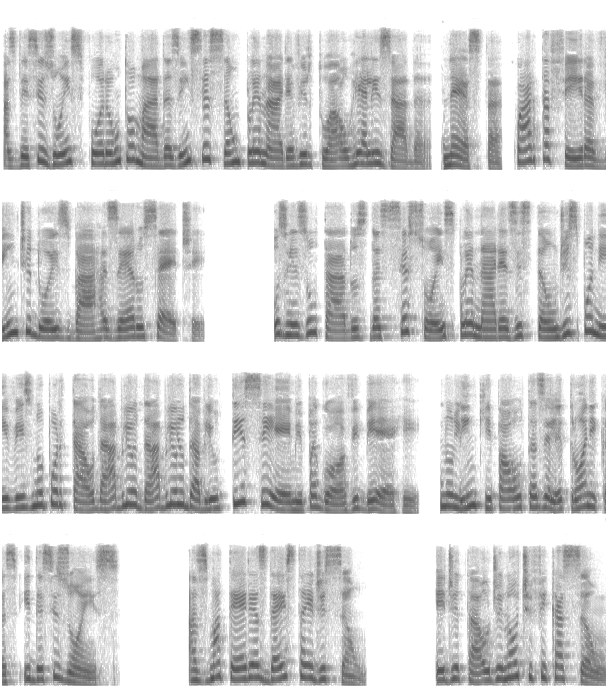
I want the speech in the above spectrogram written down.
As decisões foram tomadas em sessão plenária virtual realizada nesta quarta-feira 22/07. Os resultados das sessões plenárias estão disponíveis no portal www.tcm.gov.br no link Pautas Eletrônicas e Decisões. As matérias desta edição: Edital de notificação,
